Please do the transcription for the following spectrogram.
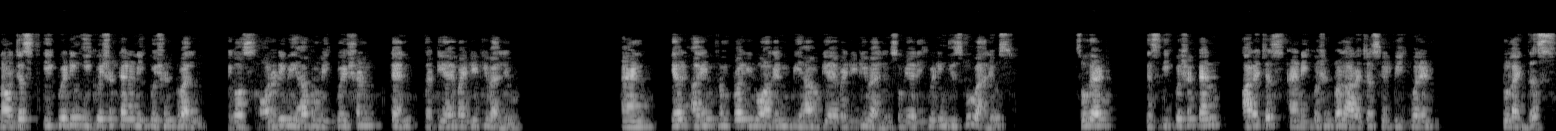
Now just equating equation 10 and equation 12 because already we have from equation 10 the di by dt value and here again from 12 you again we have di by dt value so we are equating these two values so that this equation 10 RHS and equation 12 RHS will be equivalent to like this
